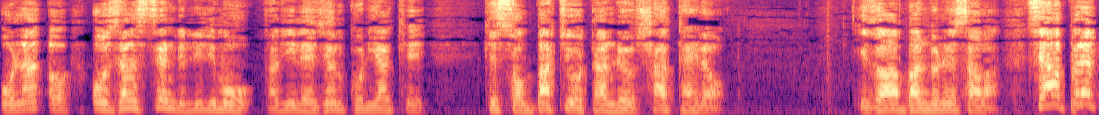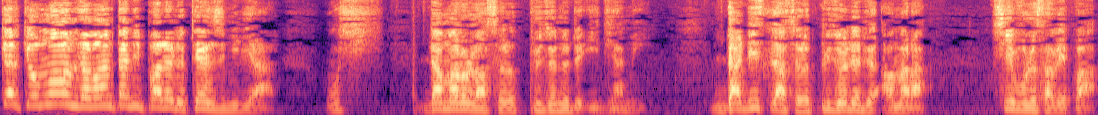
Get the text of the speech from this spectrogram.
aux, aux anciens de l'Ilimo, c'est-à-dire les jeunes Kodiankés qui sont battus au temps de Charles Taylor. Ils ont abandonné ça là. C'est après quelques mois, nous avons entendu parler de 15 milliards. Oui. Damaro là, c'est le prisonnier de Idi Amin. Dadis là, c'est le prisonnier de Amara. Si vous ne le savez pas.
